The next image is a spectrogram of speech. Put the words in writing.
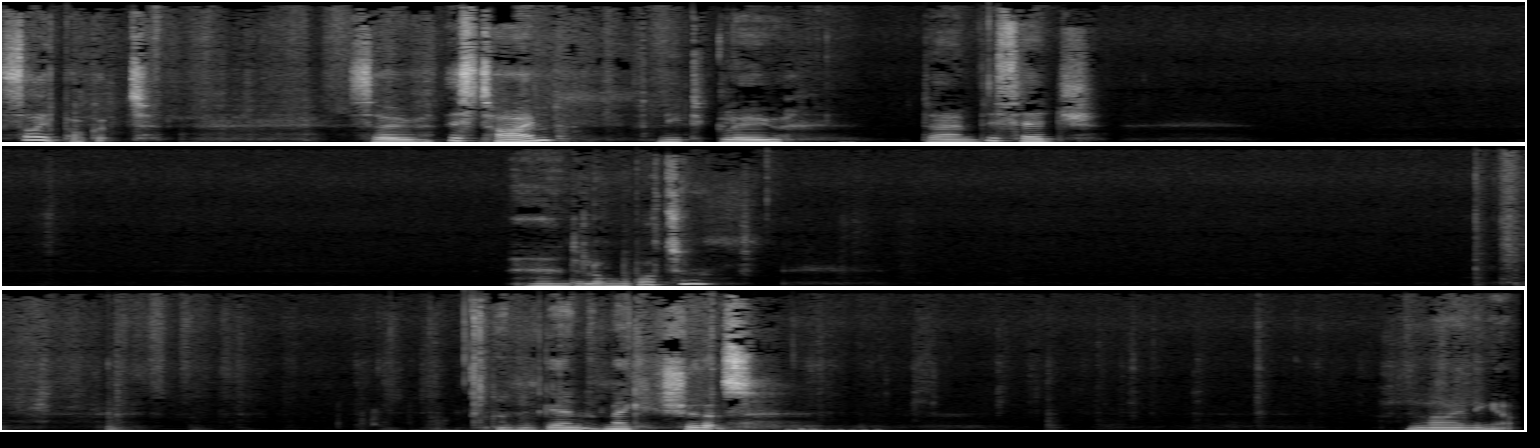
side pocket. So this time I need to glue down this edge and along the bottom. And again, making sure that's lining up.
